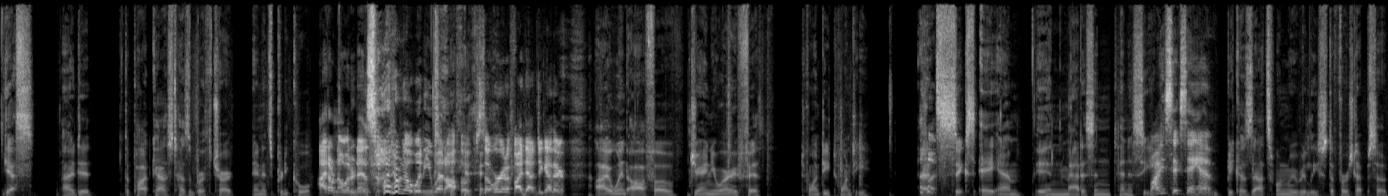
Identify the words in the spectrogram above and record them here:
Yes, I did. The podcast has a birth chart and it's pretty cool. I don't know what it is. I don't know what he went off of, so we're going to find out together. I went off of January 5th, 2020 at 6 a.m. in Madison, Tennessee. Why 6 a.m.? Because that's when we released the first episode.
